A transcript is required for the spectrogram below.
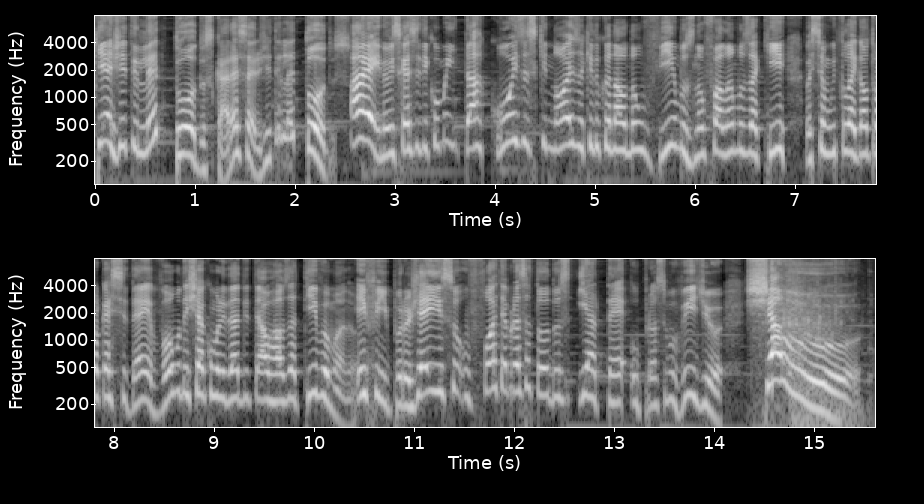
que a gente lê todos, cara, é sério, a gente lê todos. Ah, e não esquece de comentar coisas que nós aqui do canal não vimos, não falamos aqui, vai ser muito legal trocar essa ideia, vamos deixar a comunidade de Tell House ativa, mano. Enfim, por hoje é isso, um forte abraço a todos e até o próximo vídeo. Tchau!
